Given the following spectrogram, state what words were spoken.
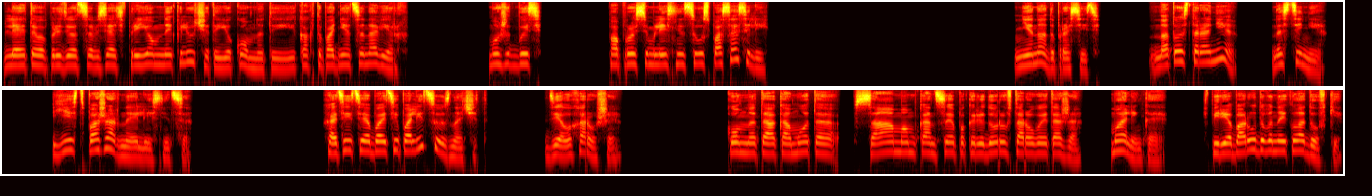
Для этого придется взять в приемный ключ от ее комнаты и как-то подняться наверх. Может быть, попросим лестницу у спасателей? Не надо просить. На той стороне, на стене, есть пожарная лестница. Хотите обойти полицию, значит? Дело хорошее. Комната Акамото в самом конце по коридору второго этажа, маленькая, в переоборудованной кладовке.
